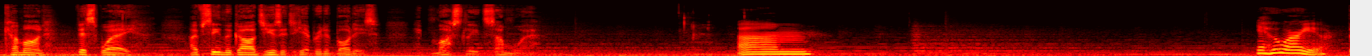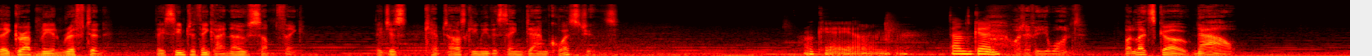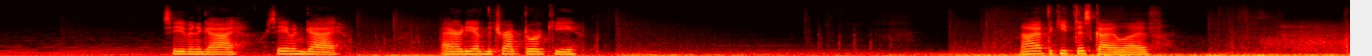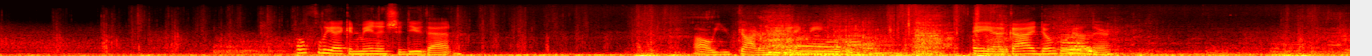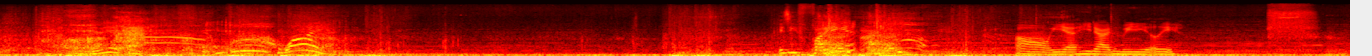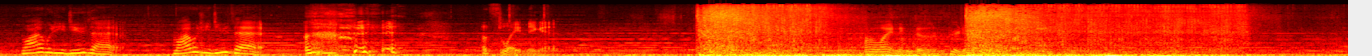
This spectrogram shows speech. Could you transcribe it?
Come on, this way. I've seen the guards use it to get rid of bodies. It must lead somewhere. Um. Yeah, who are you? They grabbed me in Riften. They seem to think I know something. They just kept asking me the same damn questions. Okay, um, sounds good. Whatever you want. But let's go, now. Saving a guy. We're saving a guy. I already have the trapdoor key. Now I have to keep this guy alive. Hopefully I can manage to do that. Oh, you gotta be kidding me. Hey, uh, guy, don't go down there. Maybe I can... Why? Is he fighting it? Oh, yeah, he died immediately. Why would he do that? Why would he do that? Let's lightning it.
